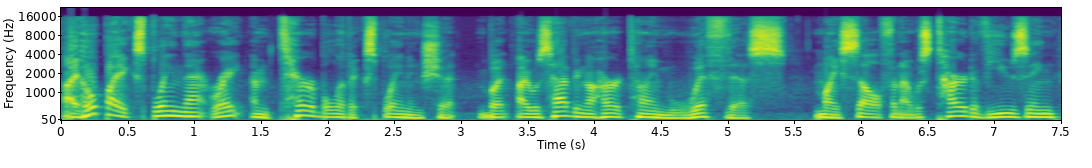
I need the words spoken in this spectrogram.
I hope I explained that right. I'm terrible at explaining shit, but I was having a hard time with this myself, and I was tired of using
